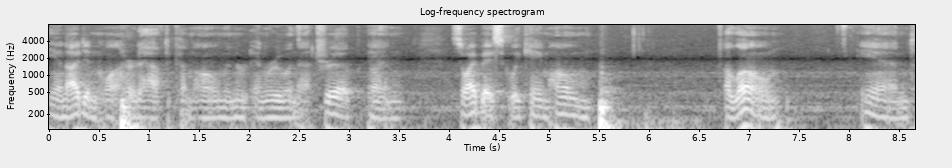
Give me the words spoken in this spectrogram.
and I didn't want her to have to come home and, and ruin that trip, Right. and so I basically came home alone, and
